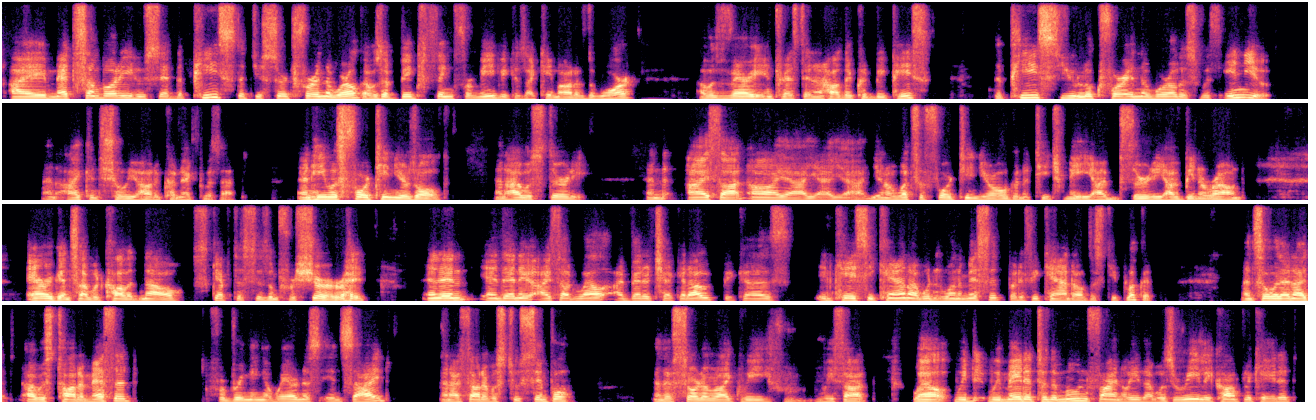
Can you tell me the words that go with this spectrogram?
I met somebody who said the peace that you search for in the world, that was a big thing for me because I came out of the war. I was very interested in how there could be peace. The peace you look for in the world is within you. And I can show you how to connect with that. And he was 14 years old and I was 30. And I thought, oh, yeah, yeah, yeah. You know, what's a 14 year old going to teach me? I'm 30, I've been around arrogance, I would call it now, skepticism for sure, right? And then and then I thought, well, I better check it out because in case he can, I wouldn't want to miss it. But if he can't, I'll just keep looking. And so then I, I was taught a method for bringing awareness inside. And I thought it was too simple. And it's sort of like we we thought, well, we we made it to the moon finally. That was really complicated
